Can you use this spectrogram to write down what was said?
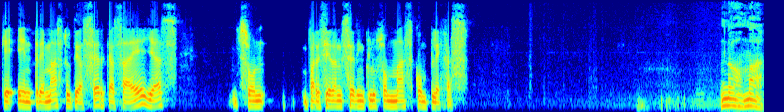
que entre más tú te acercas a ellas, son, parecieran ser incluso más complejas. No, más.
